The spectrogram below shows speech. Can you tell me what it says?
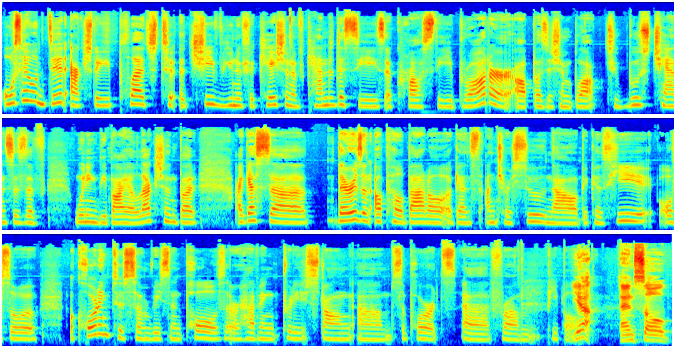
Oh Se-yoon did actually pledge to achieve unification of candidacies across the broader opposition bloc to boost chances of winning the by-election. But I guess uh, there is an uphill battle against Ahn Cheol-soo now because he also, according to some recent polls, are having pretty strong um, supports uh, from people. Yeah, and so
